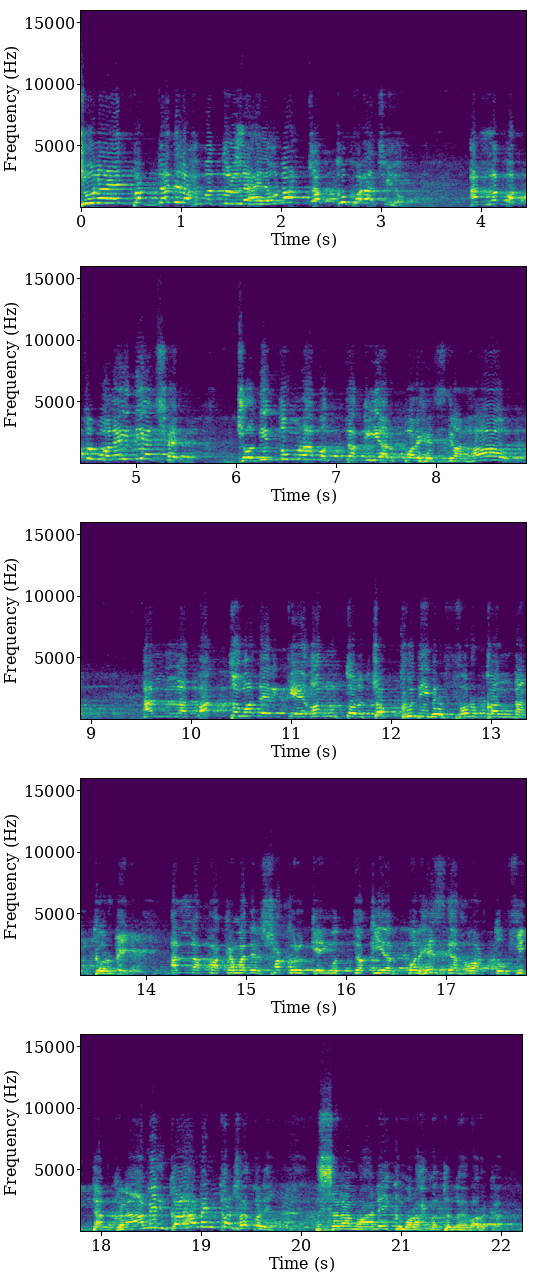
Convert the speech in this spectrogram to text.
জুনায়েদ বাগদাদি রহমতুল্লাহ ওনার চক্ষু খোলা ছিল। আল্লাহ তো বলেই দিয়েছেন, যদি তোমরা মুত্তাকিয়ার পরহেজগার হও আল্লাহ পাক তোমাদেরকে অন্তর চক্ষু দিবে, ফুরকান দান করবে। আল্লাহ পাক আমাদের সকলকে মুত্তাকিয়ার পরহেজগার হওয়ার তৌফিক দান করে। আমিন করে, আমিন কর সকলে। আসসালামু আলাইকুম রাহমাতুল্লাহি ওয়া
